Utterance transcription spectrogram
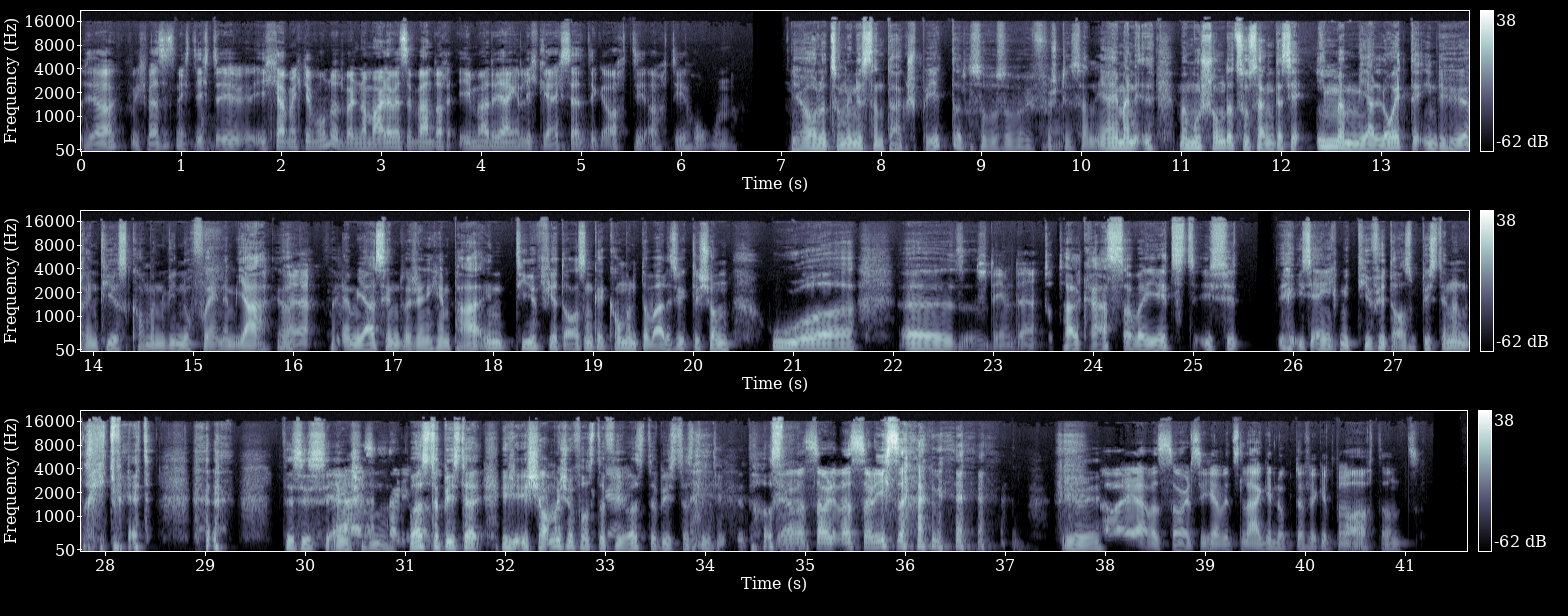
ja, ich weiß es nicht. Ich, ich habe mich gewundert, weil normalerweise waren doch immer die eigentlich gleichzeitig auch die, auch die hohen. Ja, oder zumindest einen Tag später oder sowas, aber ich verstehe es auch nicht. Ja, ich meine, man muss schon dazu sagen, dass ja immer mehr Leute in die höheren Tiers kommen, wie noch vor einem Jahr. Ja. Ja. Vor einem Jahr sind wahrscheinlich ein paar in Tier 4000 gekommen, da war das wirklich schon uh, äh, Stimmt, ja. total krass, aber jetzt ist sie, ist eigentlich mit Tier 4000 bist du noch nicht recht weit. Das ist Ja, eigentlich schon, halt du bist ja, ich, ich schaue mich schon fast dafür, was, du bist das den Tier 4000. Ja, was soll, was soll ich sagen? Aber ja, was soll's. Ich habe jetzt lang genug dafür gebraucht und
